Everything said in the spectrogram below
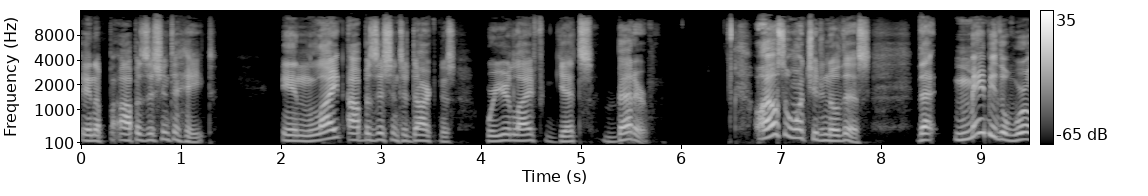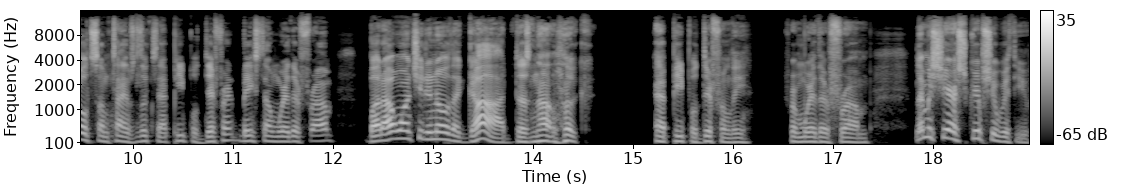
in opposition to hate, in light opposition to darkness, where your life gets better. I also want you to know this that maybe the world sometimes looks at people different based on where they're from, but I want you to know that God does not look at people differently from where they're from. Let me share a scripture with you.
